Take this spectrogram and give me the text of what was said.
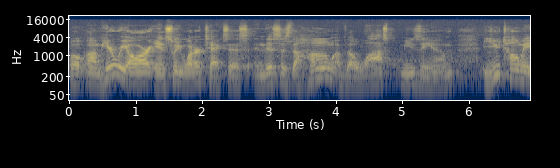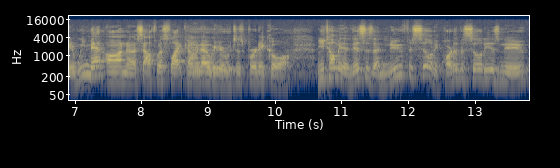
Well, um, here we are in Sweetwater, Texas, and this is the home of the WASP Museum. You told me, and we met on a Southwest flight coming over here, which is pretty cool. You told me that this is a new facility. Part of the facility is new,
